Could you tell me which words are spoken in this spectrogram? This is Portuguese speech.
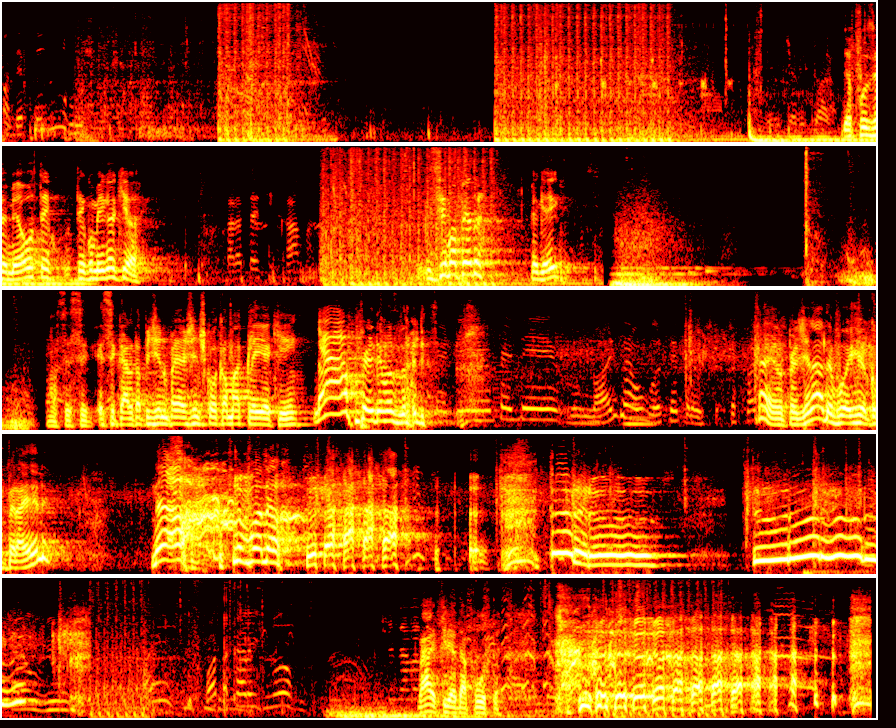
Ah, deve ter um rush, né? Defuse é meu, tem, tem comigo aqui, ó. O cara tá FK, mano. Em cima, Pedro. Peguei. Nossa, esse, esse cara tá pedindo pra gente colocar uma clay aqui, hein? Não, perdemos os drones. Perdeu, perdeu. Nós não, você trouxa. Ah, eu não perdi nada, eu vou recuperar ele? Não! Não vou não! Tururu! Tururu! Bota a cara aí de novo. Vai, filha da puta!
